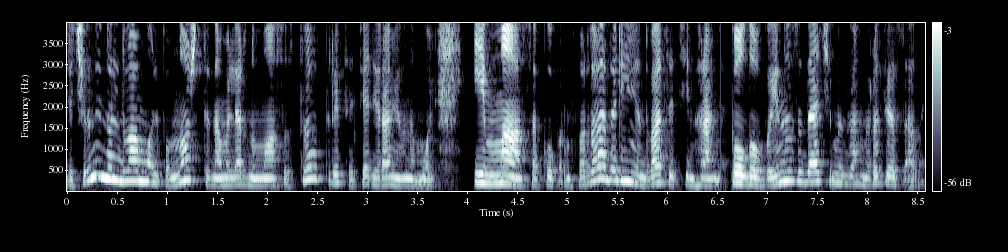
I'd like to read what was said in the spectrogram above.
речовини 0,2 моль помножити на молярну масу 135 грамів на моль. І маса купрум хлор 2 дорівнює 27 грамів. Половину задачі ми з вами розв'язали.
